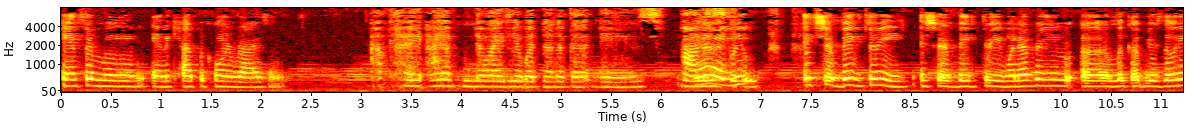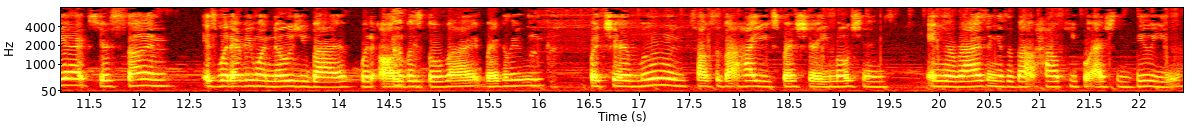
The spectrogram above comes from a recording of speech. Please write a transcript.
Cancer Moon, and a Capricorn Rising. Okay, I have no idea what none of that means. Honestly, yeah, you, it's your big three. It's your big three. Whenever you uh, look up your zodiacs, your sun is what everyone knows you by, what all okay. of us go by regularly. But your moon talks about how you express your emotions, and your rising is about how people actually view you.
